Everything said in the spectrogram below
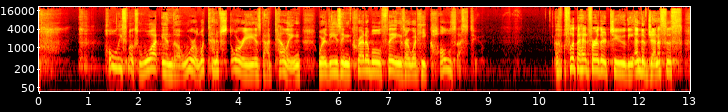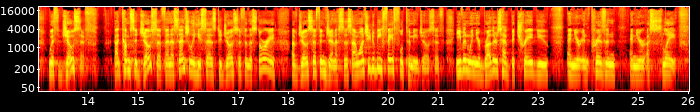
holy smokes, what in the world? What kind of story is God telling where these incredible things are what he calls us to? Uh, flip ahead further to the end of Genesis with Joseph. God comes to Joseph, and essentially he says to Joseph in the story of Joseph in Genesis, I want you to be faithful to me, Joseph, even when your brothers have betrayed you and you're in prison and you're a slave.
